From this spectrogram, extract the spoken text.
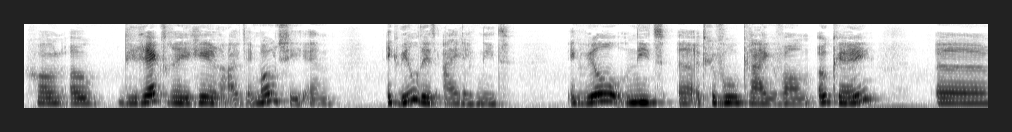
gewoon ook direct reageren uit emotie. En ik wil dit eigenlijk niet. Ik wil niet uh, het gevoel krijgen van oké. Uh,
